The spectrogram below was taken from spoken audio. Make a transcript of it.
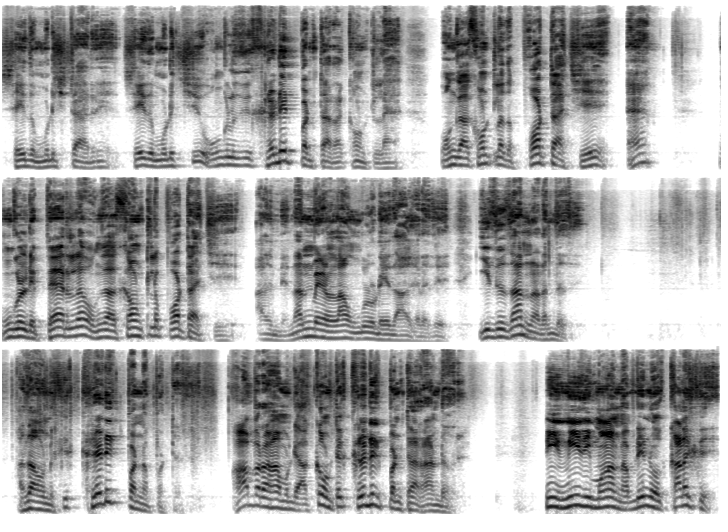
செய்து முடிச்சிட்டாரு. செய்து முடித்து உங்களுக்கு கிரெடிட் பண்ணிட்டார் அக்கௌண்ட்டில் உங்கள் அக்கௌண்ட்டில் அதை போட்டாச்சு ஆ? உங்களுடைய பேரில் உங்கள் அக்கௌண்ட்டில் போட்டாச்சு. அதனுடைய நன்மைகள்லாம் உங்களுடையதாகிறது. இதுதான் நடந்தது. அது அவனுக்கு கிரெடிட் பண்ணப்பட்டது. ஆபரகாமுடைய அக்கௌண்ட்டை கிரெடிட் பண்ணிட்டார் ஆண்டவர். நீ நீதிமான் அப்படின்னு ஒரு கணக்கு.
